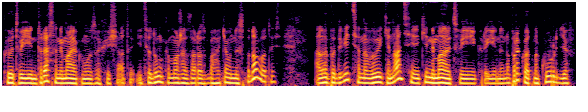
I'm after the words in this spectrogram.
коли твої інтереси немає кому захищати. І ця думка може зараз багатьом не сподобатись, але подивіться на великі нації, які не мають своєї країни, наприклад, на курдів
